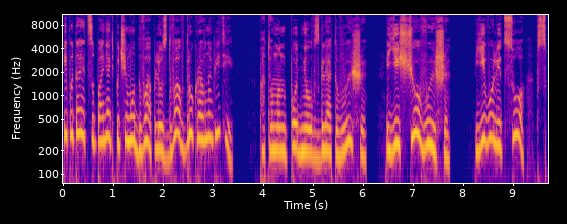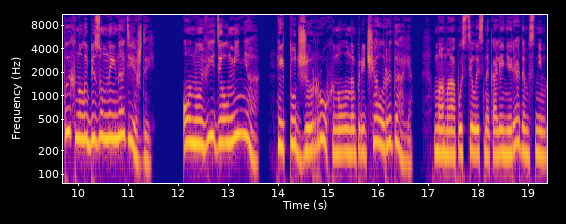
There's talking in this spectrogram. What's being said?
и пытается понять, почему два плюс два вдруг равно пяти. Потом он поднял взгляд выше, еще выше. Его лицо вспыхнуло безумной надеждой. Он увидел меня и тут же рухнул на причал, рыдая. Мама опустилась на колени рядом с ним,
